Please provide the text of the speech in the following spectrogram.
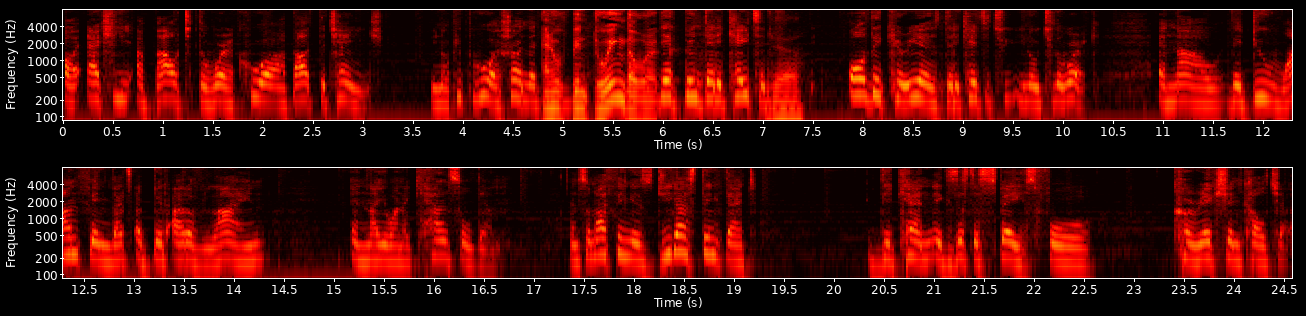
are actually about the work, who are about the change. You know, people who are showing that and who've been doing the work. they've been dedicated Yeah. all their careers dedicated to you know to the work and now they do one thing that's a bit out of line and now you want to cancel them. And so my thing is do you guys think that there can exist a space for correction culture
